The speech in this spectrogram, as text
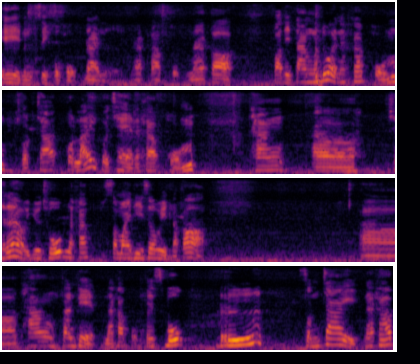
A1466 ได้เลยนะครับผมนะก็ฝากติดตามกันด้วยนะครับผมกดชาร์จกดไลค์กดแชร์นะครับผมทางช anel YouTube นะครับ Smile T Service แล้วก็ทางแฟนเพจนะครับผม Facebook หรือสนใจนะครับ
